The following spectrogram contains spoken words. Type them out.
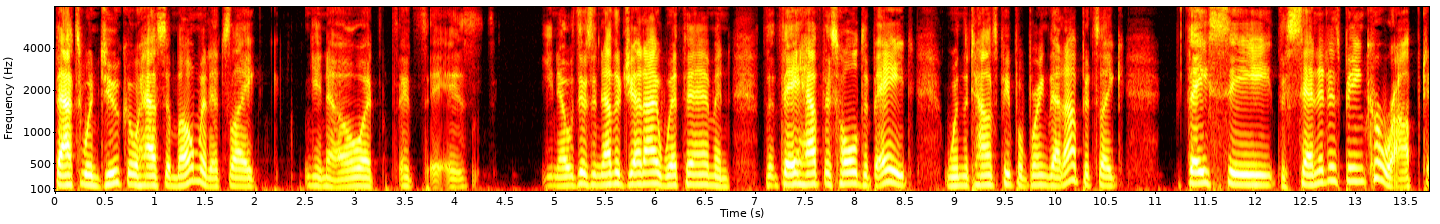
that's when Dooku has a moment. It's like, you know, it, it's it is. You know, there's another Jedi with him, and th- they have this whole debate. When the townspeople bring that up, it's like they see the Senate as being corrupt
